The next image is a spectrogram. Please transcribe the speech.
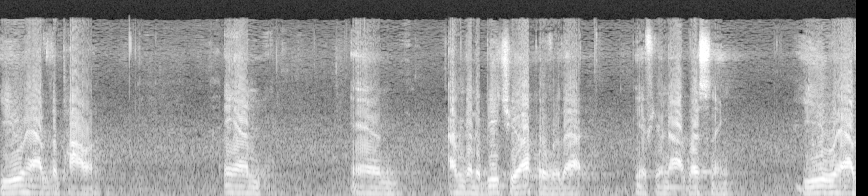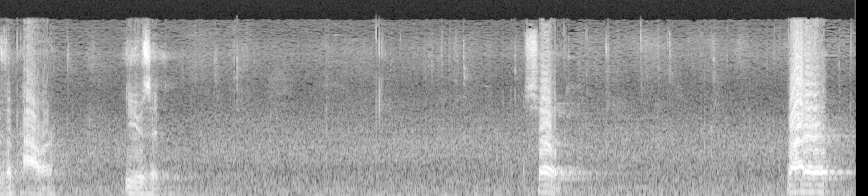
You have the power. And, and I'm going to beat you up over that if you're not listening. You have the power. Use it. So, water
